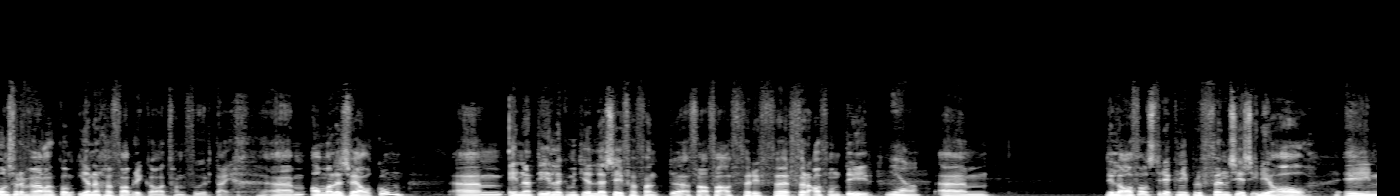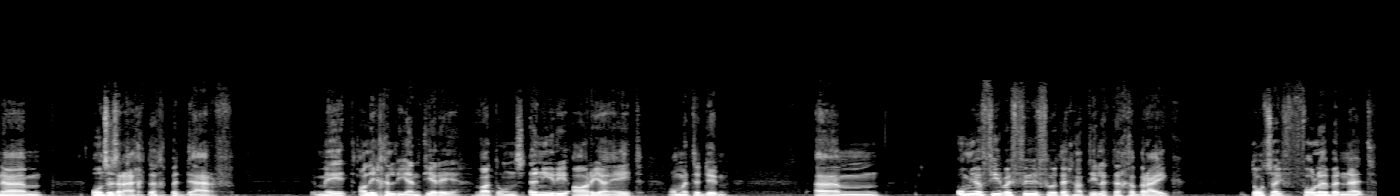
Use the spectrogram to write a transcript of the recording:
ons verwelkom enige fabrikaat van voertuig. Ehm um, almal is welkom. Ehm um, en natuurlik moet jy lus hê vir van vir vir vir, vir, vir avontuur. Ja. Ehm um, die Laagveldstreek in die provinsie is ideaal en ehm um, ons is regtig bederf met al die geleenthede wat ons in hierdie area het om dit te doen. Ehm um, om jou 4x4 voertuig natuurlik te gebruik tot sy volle benut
